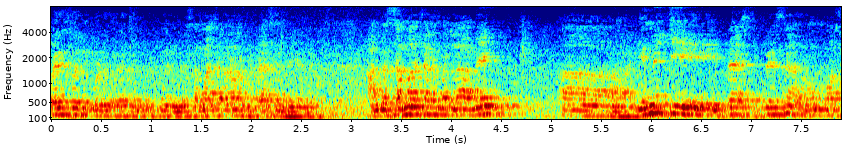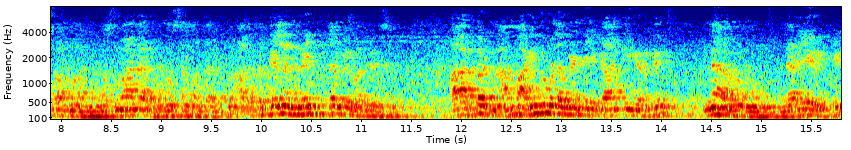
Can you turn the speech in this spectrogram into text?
பரிசோதித்துக் கொடுக்கிறது இந்த சமாச்சாரம் நம்ம பேச முடியாது. அந்த சமாச்சாரம் எல்லாமே என்னைக்கு பேச பேச பேசினா ரொம்ப மோசமாக மோசமான மோசமாக தான் இருக்கும். அதை பற்றியெல்லாம் நிறைய புத்தகங்கள் வந்துருச்சு. அப்போ நம்ம அறிந்து கொள்ள வேண்டிய காந்திங்கிறது இன்னும் நிறைய இருக்கு.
